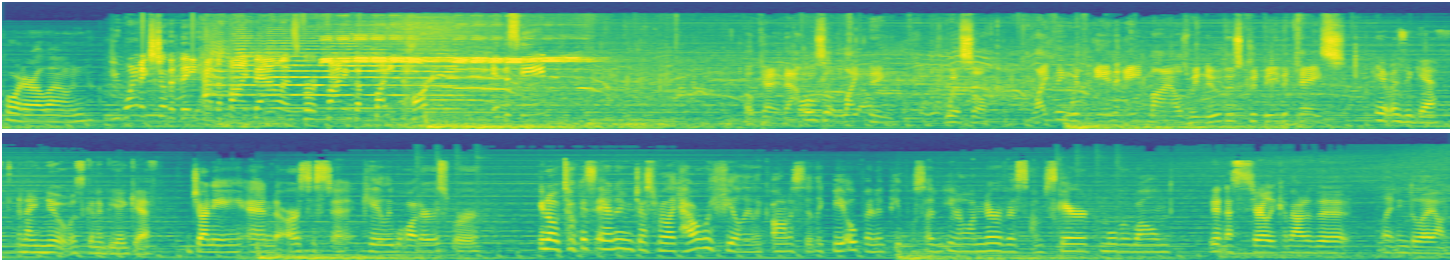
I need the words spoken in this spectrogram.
quarter alone. You want to make sure that they have the fine balance for finding the fight and heart in this game. Okay, that was a lightning whistle. Lightning within eight miles. We knew this could be the case. It was a gift, and I knew it was going to be a gift. Jenny and our assistant, Kaylee Waters, were, you know, took us in and just were like, how are we feeling? Like, honestly, like, be open. And people said, you know, I'm nervous, I'm scared, I'm overwhelmed. We didn't necessarily come out of the lightning delay on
